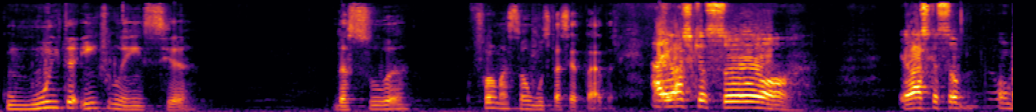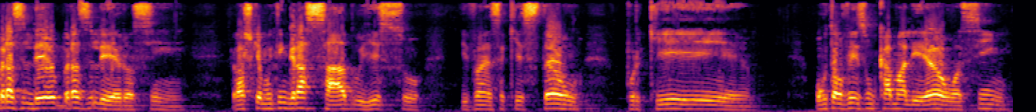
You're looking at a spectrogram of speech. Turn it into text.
com muita influência da sua formação multifacetada? Ah, eu acho que eu sou. Eu acho que eu sou um brasileiro brasileiro, assim. Eu acho que é muito engraçado isso, Ivan, essa questão porque ou talvez um camaleão assim,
